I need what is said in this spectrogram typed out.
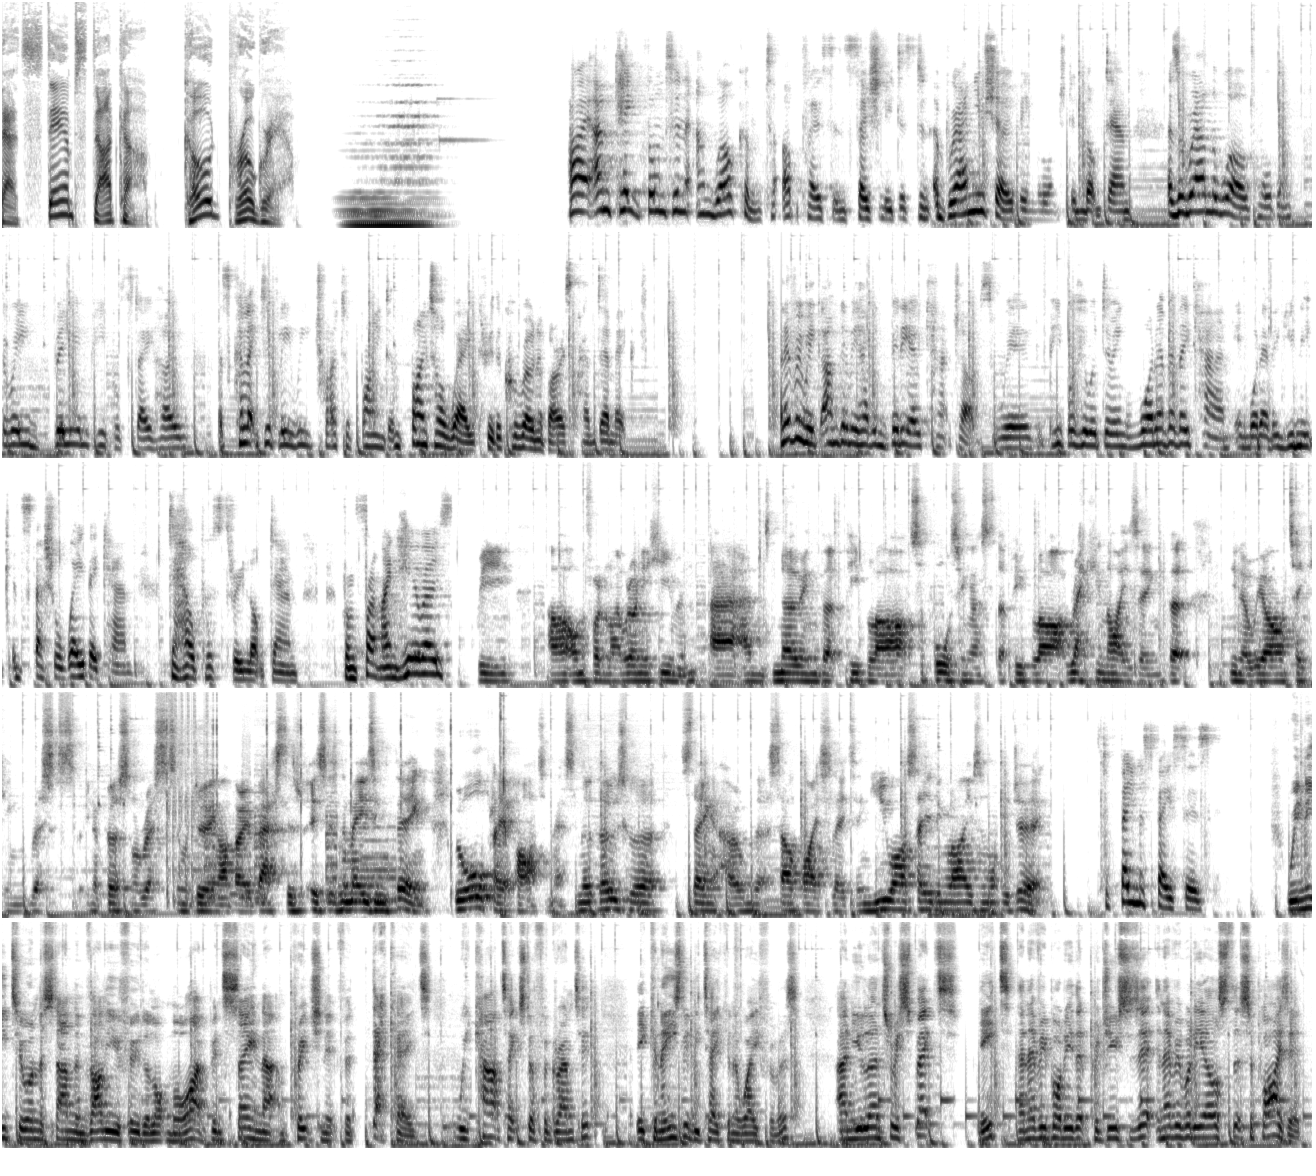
That's stamps.com. Code program. Hi, I'm Kate Thornton, and welcome to Up Close and Socially Distant, a brand new show being launched in lockdown. As around the world, more than 3 billion people stay home, as collectively we try to find and fight our way through the coronavirus pandemic. And every week, I'm going to be having video catch ups with people who are doing whatever they can in whatever unique and special way they can to help us through lockdown. From frontline heroes we are on the front line. We're only human, uh, and knowing that people are supporting us, that people are recognizing that you know we are taking risks, you know, personal risks, and we're doing our very best is, is, is an amazing thing. We all play a part in this, and those who are staying at home, that are self isolating, you are saving lives in what you're doing. to famous faces We need to understand and value food a lot more. I've been saying that and preaching it for decades. We can't take stuff for granted. It can easily be taken away from us. And you learn to respect it and everybody that produces it and everybody else that supplies it.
